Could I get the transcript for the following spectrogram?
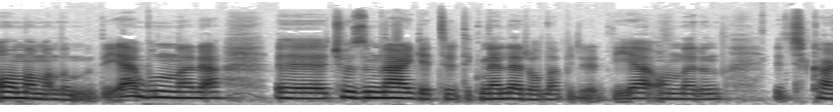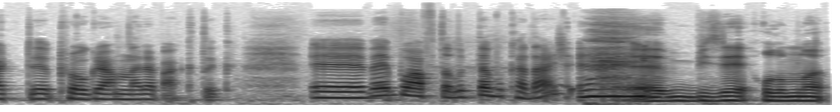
olmamalı mı diye. Bunlara e, çözümler getirdik. Neler olabilir diye onların çıkarttığı programlara baktık. E, ve bu haftalık da bu kadar. Ee, bize olumlu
